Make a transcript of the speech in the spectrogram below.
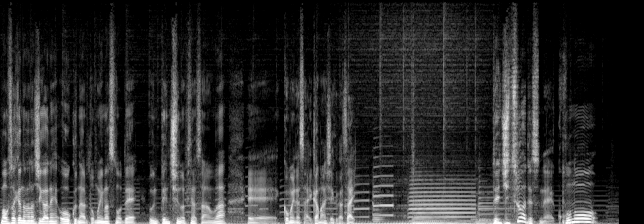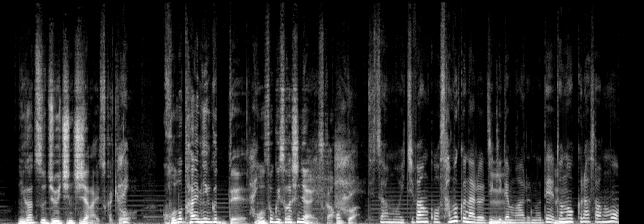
まあ、お酒の話がね多くなると思いますので運転中の皆さんは、えーごめんなさい我慢してください。で実はですねこの2月11日じゃないですか今日、はい。このタイミングってはいものすごく忙しいんじゃないですか、本当は。実はもう一番こう寒くなる時期でもあるので、うんどの蔵さんも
